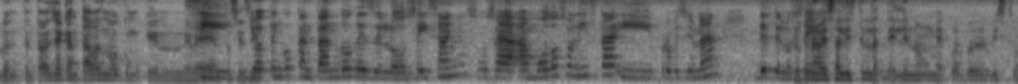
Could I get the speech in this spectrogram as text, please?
lo intentabas ya cantabas, ¿no? Como que en eventos Sí, y así. yo tengo cantando desde los seis años, o sea, a modo solista y profesional desde los Creo que seis. una vez saliste en la tele, ¿no? Me acuerdo haber visto.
